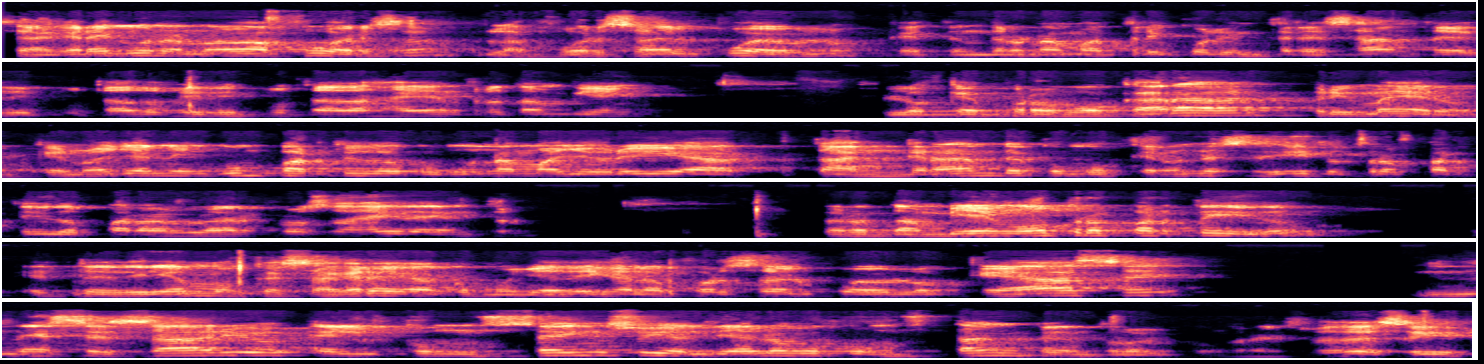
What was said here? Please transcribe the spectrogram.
se agrega una nueva fuerza, la fuerza del pueblo, que tendrá una matrícula interesante de diputados y diputadas ahí dentro también, lo que provocará, primero, que no haya ningún partido con una mayoría tan grande como que no necesite otro partido para lograr cosas ahí dentro, pero también otro partido, este, diríamos que se agrega, como ya dije, la fuerza del pueblo, que hace necesario el consenso y el diálogo constante dentro del Congreso. Es decir,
